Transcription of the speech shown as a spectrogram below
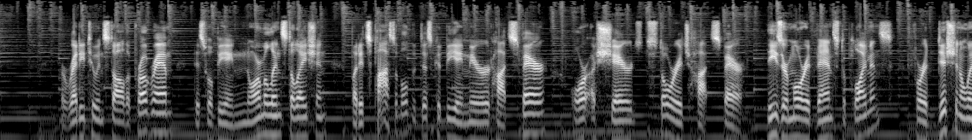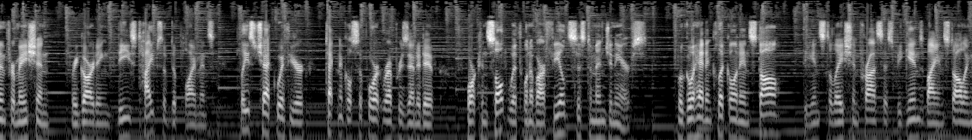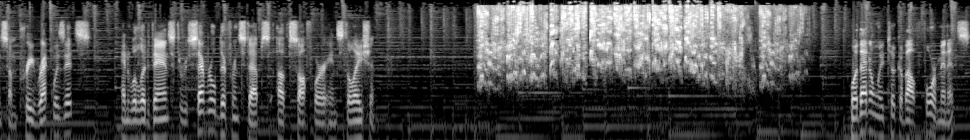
We're ready to install the program. This will be a normal installation, but it's possible that this could be a mirrored hot spare or a shared storage hot spare. These are more advanced deployments. For additional information regarding these types of deployments, please check with your technical support representative or consult with one of our field system engineers. We'll go ahead and click on install the installation process begins by installing some prerequisites and will advance through several different steps of software installation. Well, that only took about four minutes.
